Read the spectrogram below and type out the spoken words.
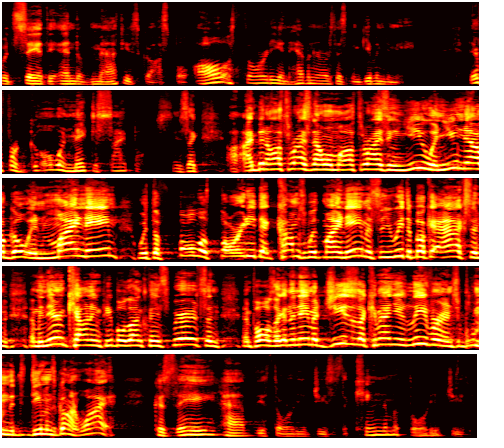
would say at the end of Matthew's gospel, All authority in heaven and earth has been given to me. Therefore, go and make disciples. He's like, I've been authorized, now I'm authorizing you, and you now go in my name with the full authority that comes with my name. And so you read the book of Acts, and I mean, they're encountering people with unclean spirits, and, and Paul's like, In the name of Jesus, I command you to leave her. And boom, the demon's gone. Why? Because they have the authority of Jesus, the kingdom authority of Jesus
